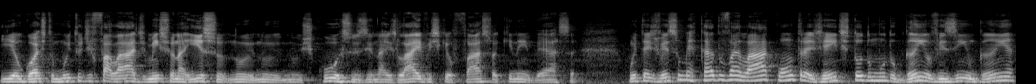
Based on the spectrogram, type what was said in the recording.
E eu gosto muito de falar, de mencionar isso no, no, nos cursos e nas lives que eu faço aqui na Inversa. Muitas vezes o mercado vai lá contra a gente, todo mundo ganha, o vizinho ganha,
